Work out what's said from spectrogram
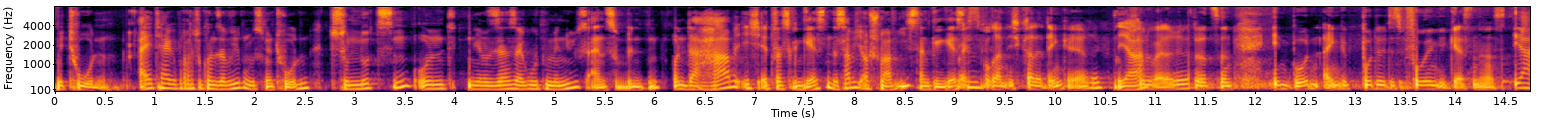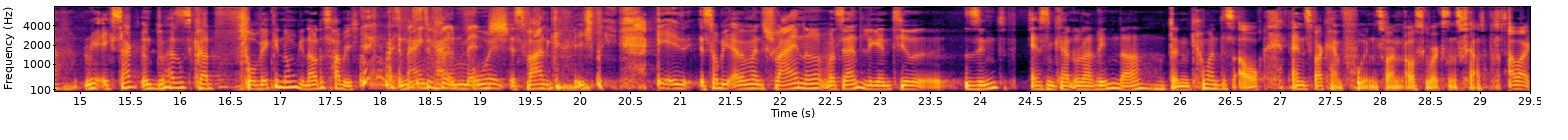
Methoden, althergebrachte Konservierungsmethoden zu nutzen und in ihre sehr, sehr guten Menüs einzubinden. Und da habe ich etwas gegessen, das habe ich auch schon mal auf Island gegessen. Weißt du, woran ich gerade denke, Erik? Ja. Bevor du weiter redest, du so ein in den Boden eingebuddeltes Fohlen gegessen hast. Ja, exakt. Und du hast es gerade vorweggenommen. Genau das habe ich. Was bist du für ein Fohlen. Mensch? Es waren, ich, sorry, aber wenn Schweine, was sehr intelligente Tiere sind, essen kann oder Rinder, dann kann man das auch. Nein, es war kein Fohlen, es war ein ausgewachsenes Pferd. Aber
